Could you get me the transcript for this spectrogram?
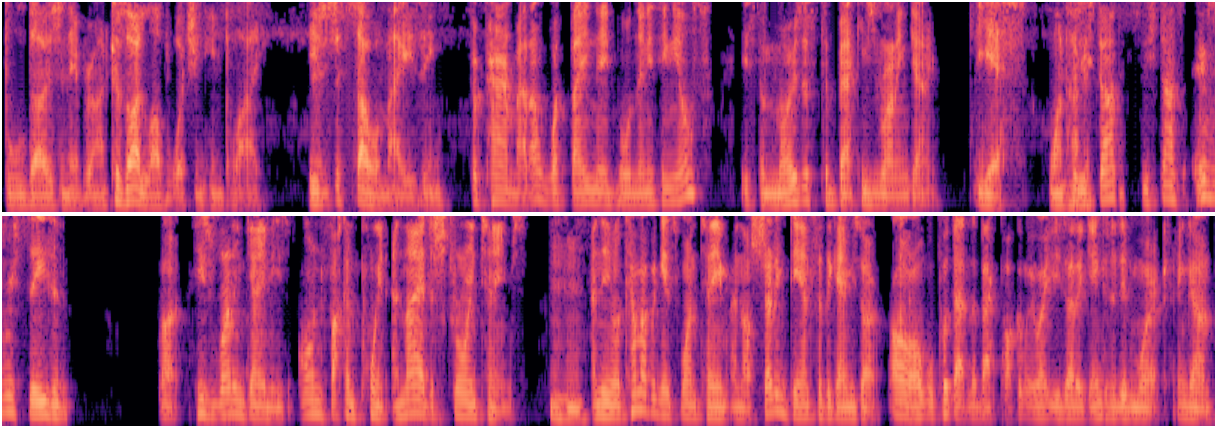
bulldozing everyone. Because I love watching him play. He's And- just so amazing. For Parramatta, what they need more than anything else is for Moses to back his running game. Yes, one Because he starts, he starts every season. Right, his running game is on fucking point, and they are destroying teams. Mm-hmm. And then he'll come up against one team, and they'll shut him down for the game. He's like, "Oh, we'll put that in the back pocket. We won't use that again because it didn't work." And going,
